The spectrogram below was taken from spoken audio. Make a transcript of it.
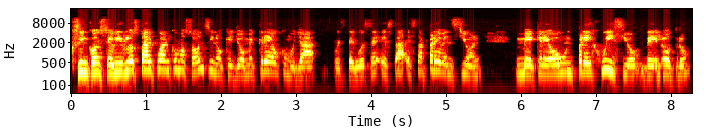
sin concebirlos tal cual como son, sino que yo me creo, como ya pues tengo este, esta, esta prevención, me creo un prejuicio del otro,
